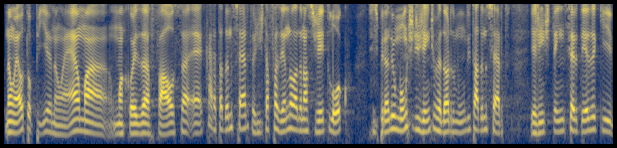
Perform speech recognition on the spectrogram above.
não é utopia, não é uma, uma coisa falsa. É, cara, tá dando certo. A gente tá fazendo lá do nosso jeito louco, se inspirando em um monte de gente ao redor do mundo e tá dando certo. E a gente tem certeza que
